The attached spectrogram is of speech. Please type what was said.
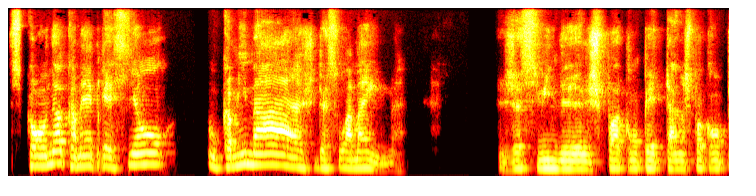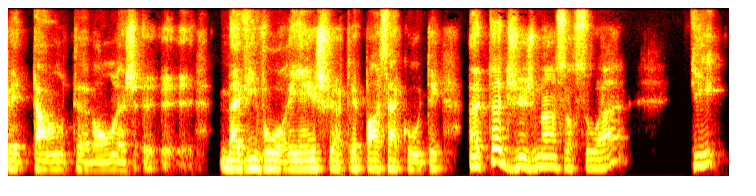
ce qu'on a comme impression ou comme image de soi-même. Je suis nul, je suis pas compétent, je suis pas compétente, bon, euh, euh, ma vie vaut rien, je suis en train de à côté. Un tas de jugements sur soi qui,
